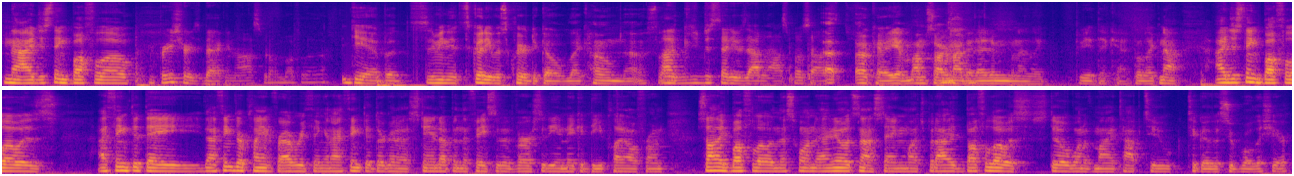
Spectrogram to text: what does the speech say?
nah, I just think Buffalo. I'm pretty sure he's back in the hospital in Buffalo. Yeah, but I mean, it's good he was cleared to go like home though. So Uh, you just said he was out of the hospital, so was, Uh, okay, yeah, I'm sorry, my bad. I didn't want to like be a dickhead, but like, no, I just think Buffalo is. I think that they, I think they're playing for everything, and I think that they're gonna stand up in the face of adversity and make a deep playoff run. So I like Buffalo in this one. I know it's not saying much, but I Buffalo is still one of my top two to go to the Super Bowl this year.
